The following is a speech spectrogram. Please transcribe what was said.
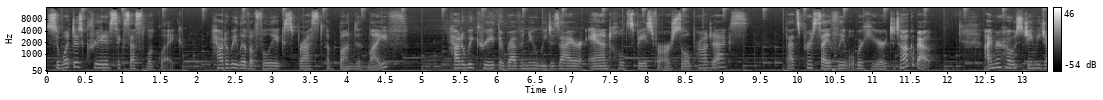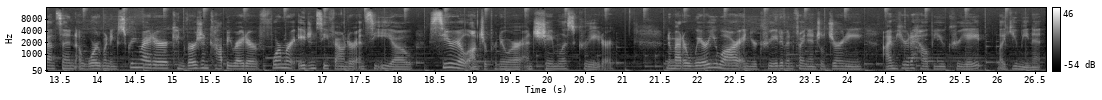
So, what does creative success look like? How do we live a fully expressed, abundant life? How do we create the revenue we desire and hold space for our soul projects? That's precisely what we're here to talk about. I'm your host, Jamie Jensen, award winning screenwriter, conversion copywriter, former agency founder and CEO, serial entrepreneur, and shameless creator. No matter where you are in your creative and financial journey, I'm here to help you create like you mean it.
